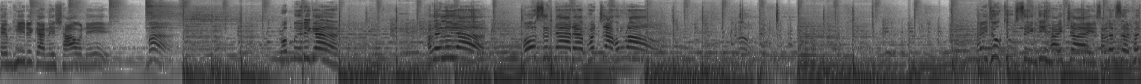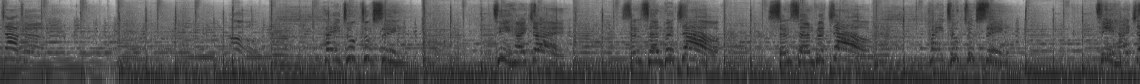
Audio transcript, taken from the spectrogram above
เต็มที่ด้วยกันในเช้าวันนี้ มาปรบมือด้วยกันฮาเลลูยาโฮสนาแด่พระเจ้าของเรา ทุกทุกๆสิ่งที่หายใจสรรเสริญพระเจ้าเถอะโอ้ให้ทุกทุกๆสิ่งที่หายใจสรรเสริญพระเจ้าสรรเสริญพระเจ้า ให้ทุกทุกๆสิ่ง ที่หายใจ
